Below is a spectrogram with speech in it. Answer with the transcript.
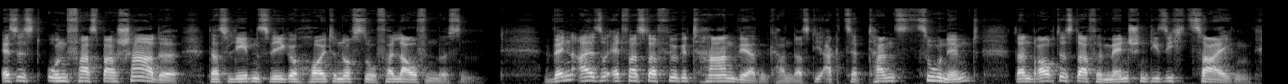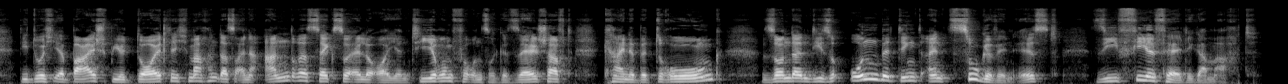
Es ist unfassbar schade, dass Lebenswege heute noch so verlaufen müssen. Wenn also etwas dafür getan werden kann, dass die Akzeptanz zunimmt, dann braucht es dafür Menschen, die sich zeigen, die durch ihr Beispiel deutlich machen, dass eine andere sexuelle Orientierung für unsere Gesellschaft keine Bedrohung, sondern diese unbedingt ein Zugewinn ist, sie vielfältiger macht.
